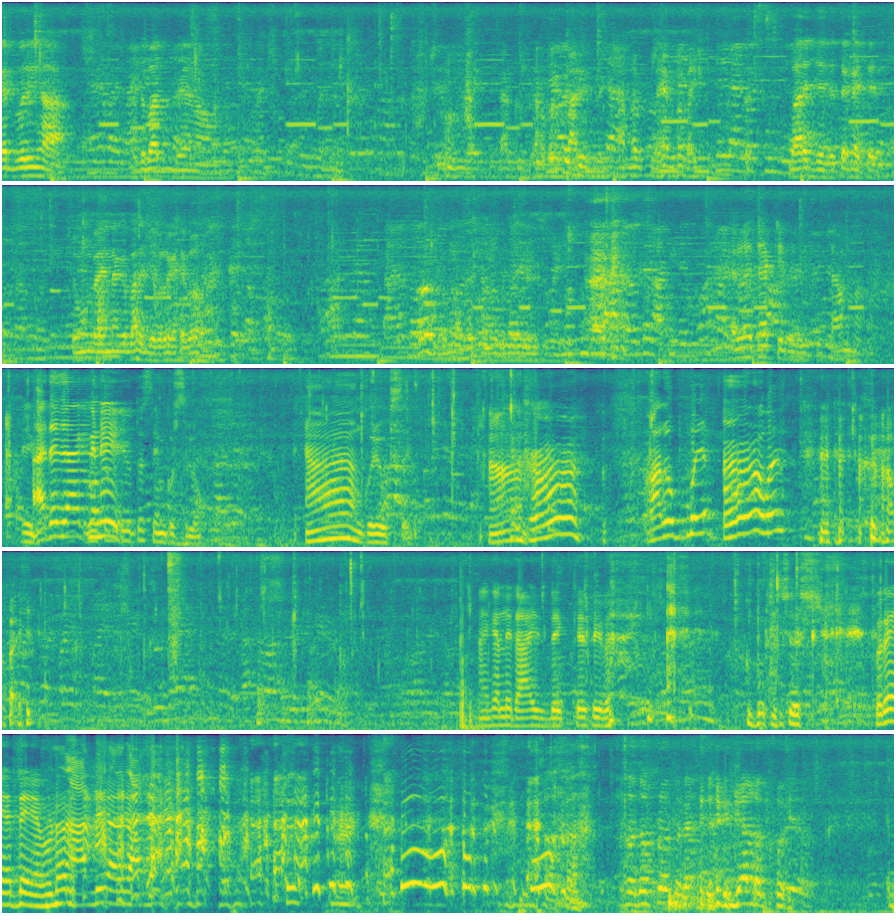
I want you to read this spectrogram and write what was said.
পেট ভরি খা। এটা বাদ দে না। বাড়ি যে যেতে খাইতে। সুমন ভাই নাকি বাড়ি যাবলে খাইব। এগুলো দেখতে দিবি দাম না আইতে যা এক মিনিট। ভিডিও তো সেম করছিল। আহ করে উঠছে। আরও ভাই আ ভাই। আমি খালি রাইস দেখতেছি ওরে এতে এমন আদে আদে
